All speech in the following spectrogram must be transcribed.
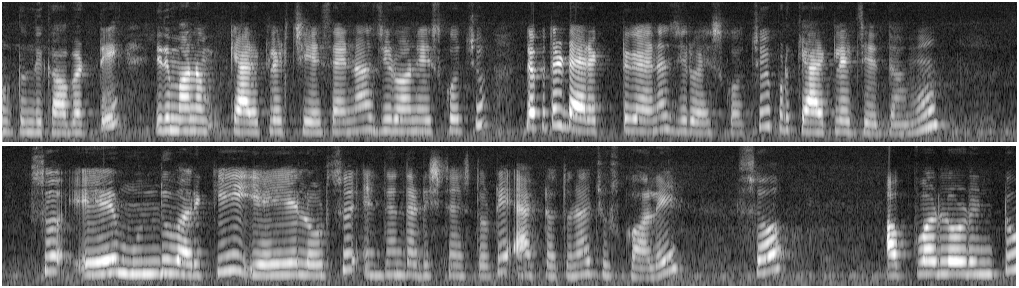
ఉంటుంది కాబట్టి ఇది మనం క్యాలిక్యులేట్ చేసైనా జీరో అని వేసుకోవచ్చు లేకపోతే డైరెక్ట్గా అయినా జీరో వేసుకోవచ్చు. ఇప్పుడు క్యాలిక్యులేట్ చేద్దాము. సో ఏ ముందు వరకు ఏ ఏ లోడ్స్ ఎంతెంత డిస్టెన్స్ తోటి యాక్ట్ అవుతున్నాయో చూసుకోవాలి. So upward load into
